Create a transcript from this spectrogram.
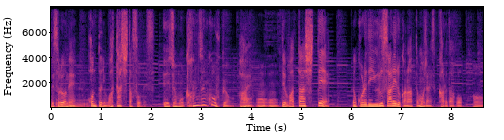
でそれをね本当に渡したそうです。えじゃあもう完全降伏やん。はい。うんうんで渡してでもこれで許されるかなって思うじゃないですかカルタゴ。は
